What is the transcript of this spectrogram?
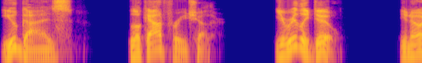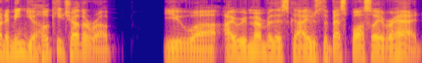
You guys look out for each other. You really do. You know what I mean? You hook each other up. You, uh, I remember this guy who was the best boss I ever had,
